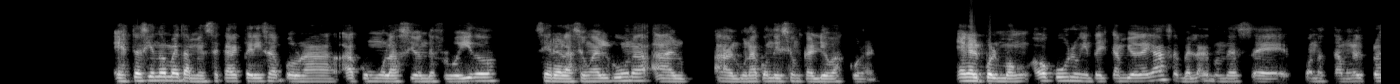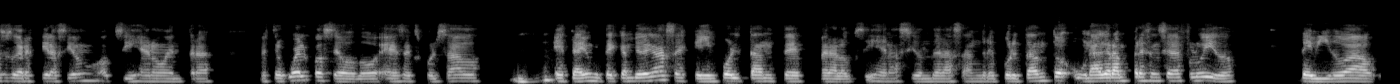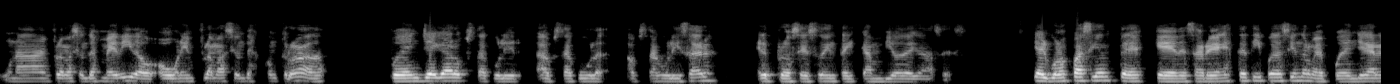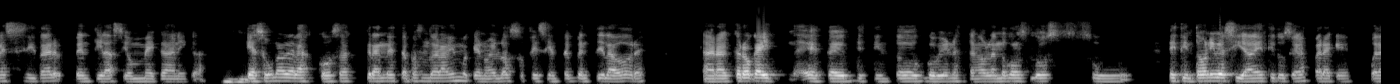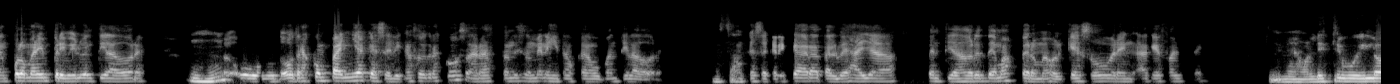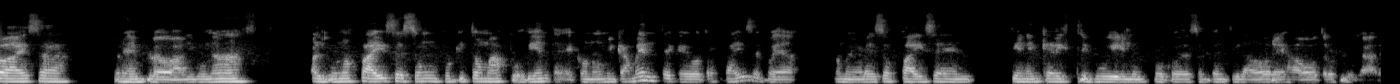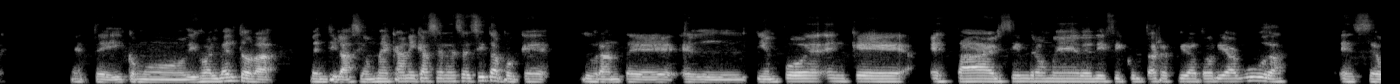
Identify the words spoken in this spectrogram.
Este síndrome también se caracteriza por una acumulación de fluido sin relación alguna a, alguna condición cardiovascular. En el pulmón ocurre un intercambio de gases, ¿verdad? Donde se, cuando estamos en el proceso de respiración, oxígeno entra nuestro cuerpo, CO2 es expulsado. Este hay un intercambio de gases que es importante para la oxigenación de la sangre. Por tanto, una gran presencia de fluido debido a una inflamación desmedida o una inflamación descontrolada pueden llegar a obstaculizar el proceso de intercambio de gases. Y algunos pacientes que desarrollan este tipo de síndrome pueden llegar a necesitar ventilación mecánica, que es una de las cosas grandes que está pasando ahora mismo, que no hay los suficientes ventiladores. Ahora creo que hay este, distintos gobiernos están hablando con los, su, distintas universidades e instituciones para que puedan por lo menos imprimir ventiladores o otras compañías que se dedican a otras cosas, ahora están diciendo, que necesitamos que hagamos ventiladores. Aunque se cree que ahora tal vez haya ventiladores de más, pero mejor que sobren a que falten. Mejor distribuirlo a esa, por ejemplo, algunas, algunos países son un poquito más pudientes económicamente que otros países, pues a lo mejor esos países tienen que distribuir un poco de esos ventiladores a otros lugares. Este, y como dijo Alberto, la, ventilación mecánica se necesita porque durante el tiempo en que está el síndrome de dificultad respiratoria aguda, eh, se,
